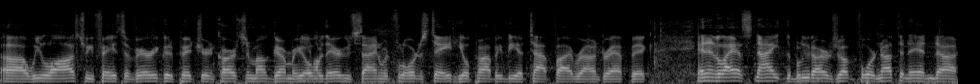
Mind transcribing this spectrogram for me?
uh, we lost. We faced a very good pitcher in Carson Montgomery over there, who signed with Florida State. He'll probably be a top five round draft pick. And then last night, the Blue Darters were up four nothing, and uh,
